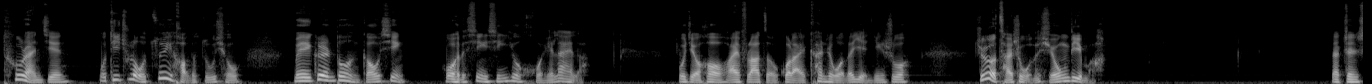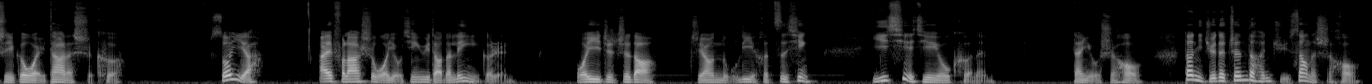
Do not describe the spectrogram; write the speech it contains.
突然间，我踢出了我最好的足球，每个人都很高兴，我的信心又回来了。不久后，埃弗拉走过来，看着我的眼睛说：“这才是我的兄弟嘛！”那真是一个伟大的时刻。所以啊，埃弗拉是我有幸遇到的另一个人。我一直知道，只要努力和自信，一切皆有可能。但有时候，当你觉得真的很沮丧的时候，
